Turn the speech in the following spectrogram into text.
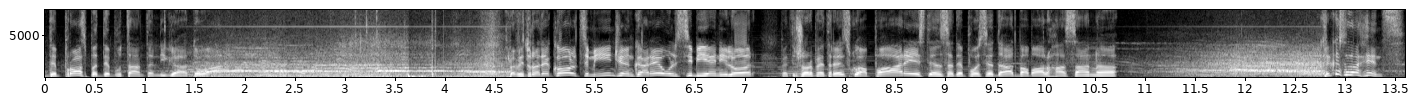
de proaspăt debutant în Liga a doua. Lovitură de colț, minge în careul sibienilor. Petrișor Petrescu apare, este însă deposedat. Babal Hasan uh, Cred că s-a dat hands.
